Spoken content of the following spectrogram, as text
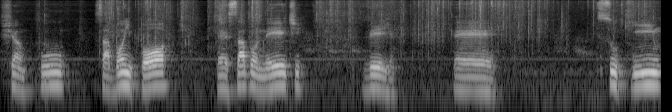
shampoo, sabão em pó, é, sabonete, veja, é, suquinho,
